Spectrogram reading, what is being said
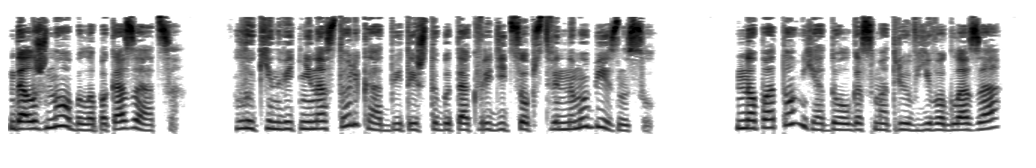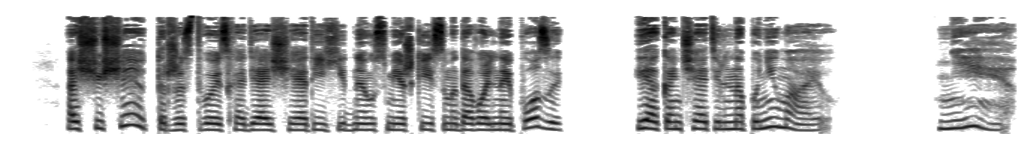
Должно было показаться. Лукин ведь не настолько отбитый, чтобы так вредить собственному бизнесу. Но потом я долго смотрю в его глаза, ощущаю торжество, исходящее от ехидной усмешки и самодовольной позы, и окончательно понимаю. Нет,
